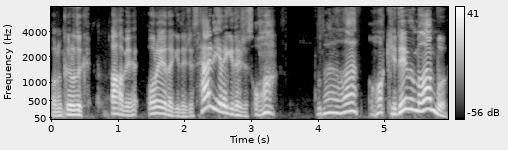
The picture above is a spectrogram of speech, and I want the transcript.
Onu kırdık. Abi oraya da gideceğiz. Her yere gideceğiz. Oha. Bu ne lan? Oha kedi evi mi lan bu?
